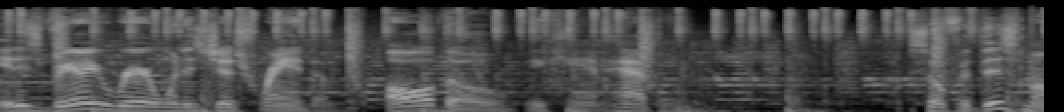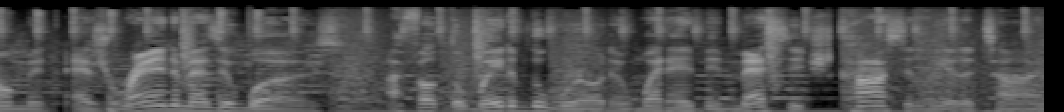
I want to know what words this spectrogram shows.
It is very rare when it's just random, although it can't happen. So, for this moment, as random as it was, I felt the weight of the world and what had been messaged constantly at the time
